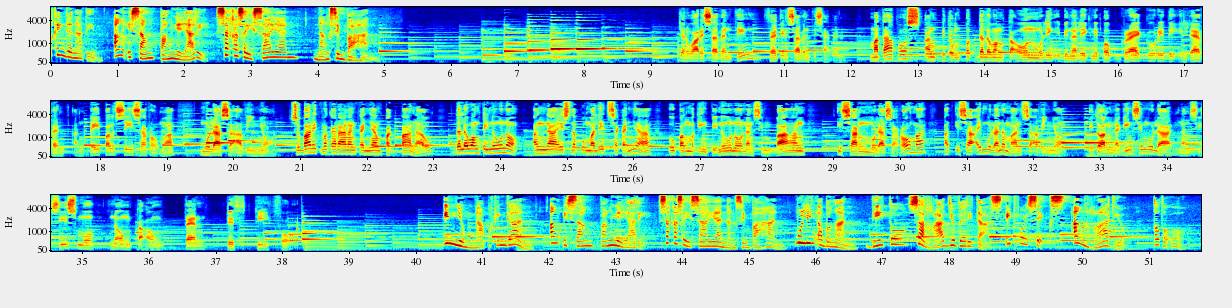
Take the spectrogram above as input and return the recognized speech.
Pakinggan natin ang isang pangyayari sa kasaysayan ng simbahan. January 17, 1377. Matapos ang 72 taon muling ibinalik ni Pope Gregory XI ang papal see sa Roma mula sa Avignon. Subalit makaraan ng kanyang pagpanaw, dalawang pinuno ang nais na pumalit sa kanya upang maging pinuno ng simbahang isang mula sa Roma at isa ay mula naman sa Avignon. Ito ang naging simula ng sisismo noong taong 1054. Inyong napakinggan ang isang pangyayari sa kasaysayan ng simbahan. Muling abangan dito sa Radio Veritas 846, ang radio. Totoo.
